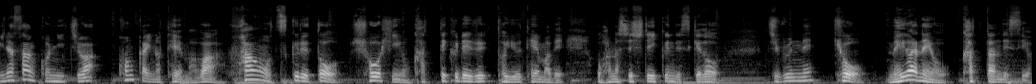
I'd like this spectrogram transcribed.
皆さんこんにちは。今回のテーマはファンを作ると商品を買ってくれるというテーマでお話ししていくんですけど自分ね今日メガネを買ったんですよ。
